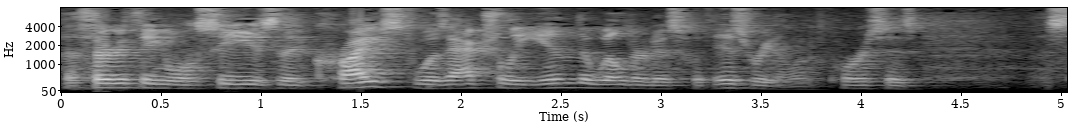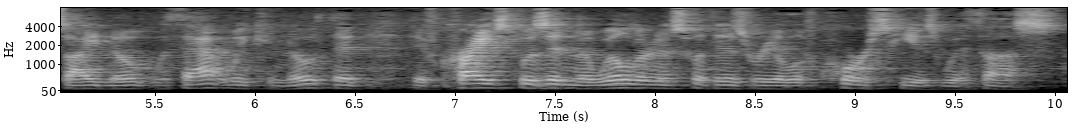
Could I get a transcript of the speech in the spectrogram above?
The third thing we'll see is that Christ was actually in the wilderness with Israel. And of course, as a side note with that, we can note that if Christ was in the wilderness with Israel, of course he is with us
